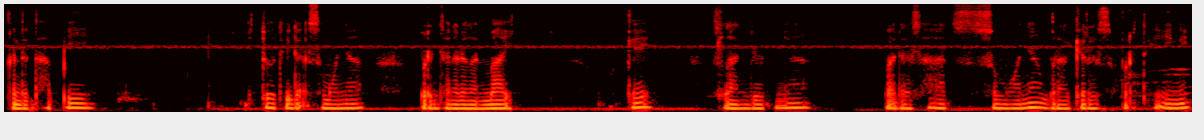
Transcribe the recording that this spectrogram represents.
Kan tetapi itu tidak semuanya berencana dengan baik. Oke, selanjutnya pada saat semuanya berakhir seperti ini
